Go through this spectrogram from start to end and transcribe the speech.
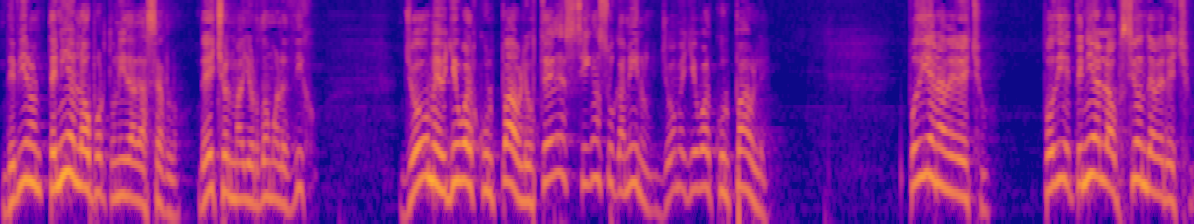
Debieron, tenían la oportunidad de hacerlo. De hecho, el mayordomo les dijo, yo me llevo al culpable, ustedes sigan su camino, yo me llevo al culpable. Podían haber hecho, tenían la opción de haber hecho,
